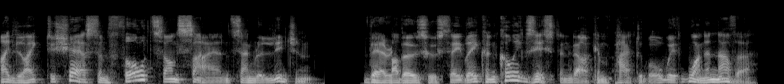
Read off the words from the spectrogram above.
I'd like to share some thoughts on science and religion. There are those who say they can coexist and are compatible with one another.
